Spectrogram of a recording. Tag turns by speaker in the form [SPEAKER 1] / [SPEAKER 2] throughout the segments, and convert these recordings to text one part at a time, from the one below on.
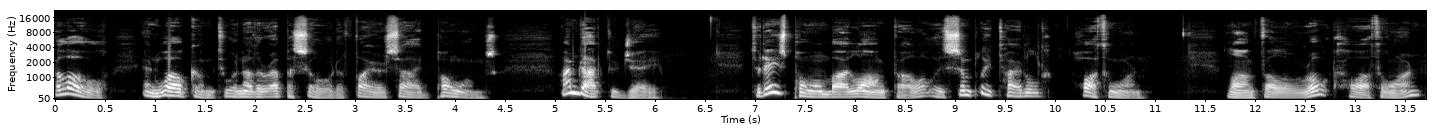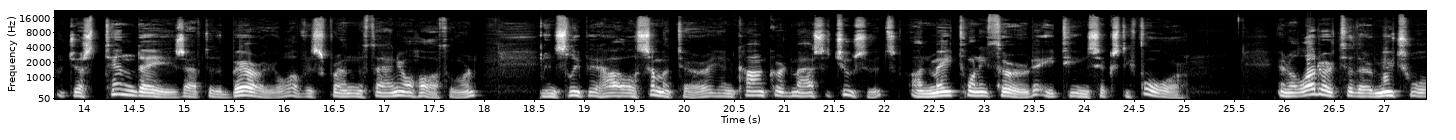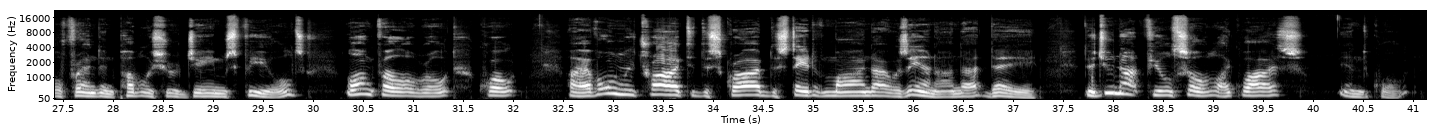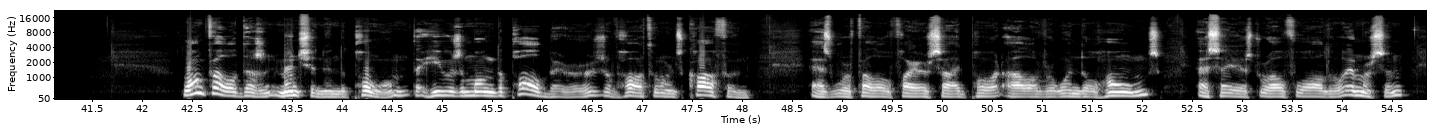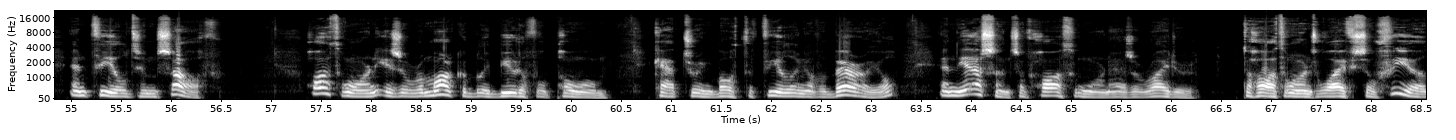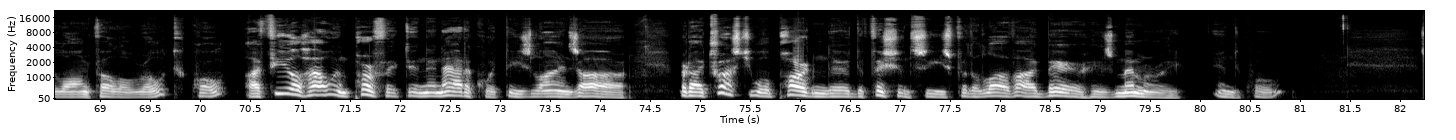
[SPEAKER 1] Hello, and welcome to another episode of Fireside Poems. I'm Dr. J. Today's poem by Longfellow is simply titled Hawthorne. Longfellow wrote Hawthorne just ten days after the burial of his friend Nathaniel Hawthorne in Sleepy Hollow Cemetery in Concord, Massachusetts on May 23, 1864. In a letter to their mutual friend and publisher James Fields, Longfellow wrote, quote, I have only tried to describe the state of mind I was in on that day. Did you not feel so likewise? Longfellow doesn't mention in the poem that he was among the pallbearers of Hawthorne's coffin, as were fellow fireside poet Oliver Wendell Holmes, essayist Ralph Waldo Emerson, and Fields himself. Hawthorne is a remarkably beautiful poem, capturing both the feeling of a burial and the essence of Hawthorne as a writer. To Hawthorne's wife Sophia, Longfellow wrote, quote, I feel how imperfect and inadequate these lines are, but I trust you will pardon their deficiencies for the love I bear his memory.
